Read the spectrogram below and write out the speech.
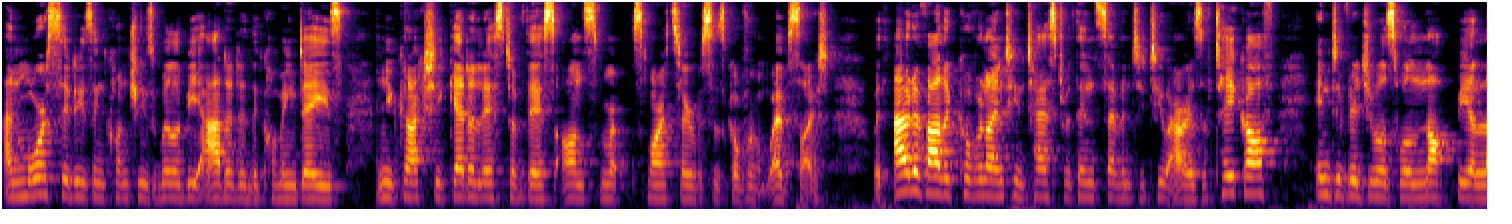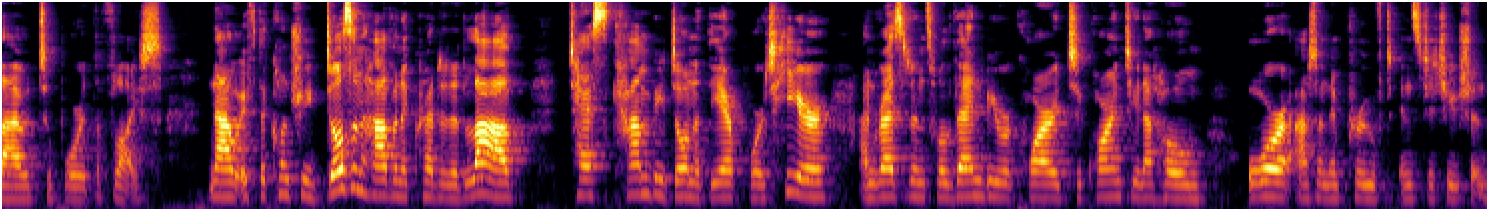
and more cities and countries will be added in the coming days. And you can actually get a list of this on Smart Services government website. Without a valid COVID 19 test within 72 hours of takeoff, individuals will not be allowed to board the flight. Now, if the country doesn't have an accredited lab, tests can be done at the airport here, and residents will then be required to quarantine at home or at an approved institution.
